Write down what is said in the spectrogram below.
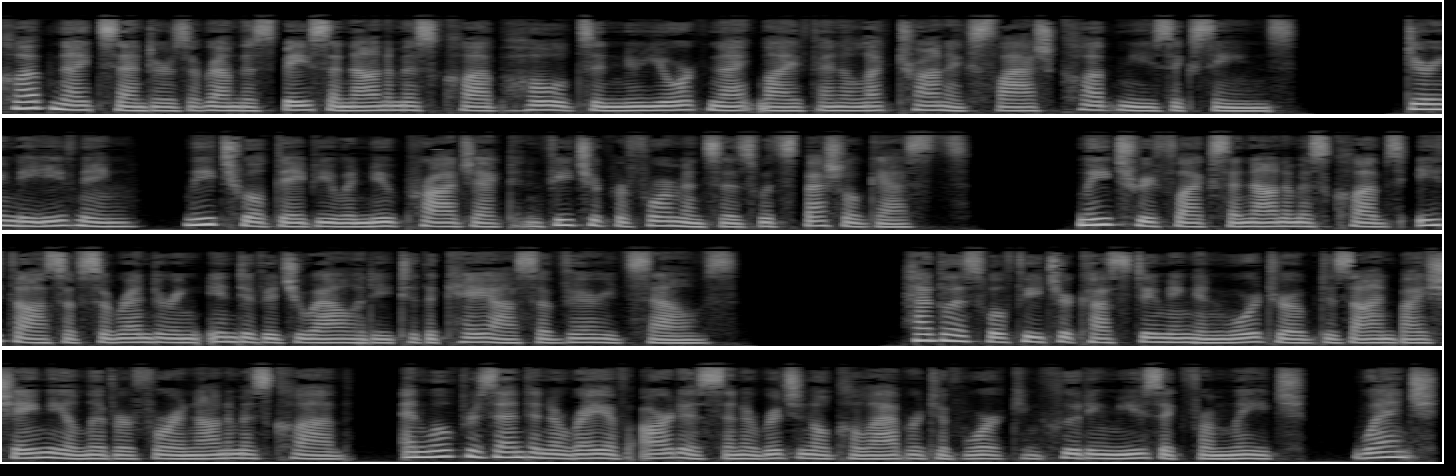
Club night centers around the space Anonymous Club holds in New York nightlife and electronic slash club music scenes. During the evening, Leech will debut a new project and feature performances with special guests. Leech reflects Anonymous Club's ethos of surrendering individuality to the chaos of varied selves. Headless will feature costuming and wardrobe designed by Shayne Oliver for Anonymous Club, and will present an array of artists and original collaborative work including music from Leech, Wench,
